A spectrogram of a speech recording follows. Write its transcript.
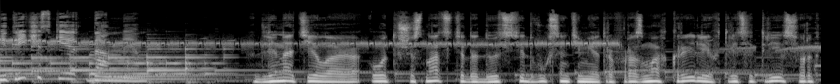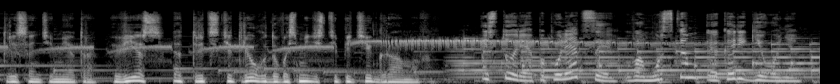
Метрические данные. Длина тела от 16 до 22 см, размах крыльев 33-43 см, вес от 33 до 85 граммов. История популяции в Амурском экорегионе.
